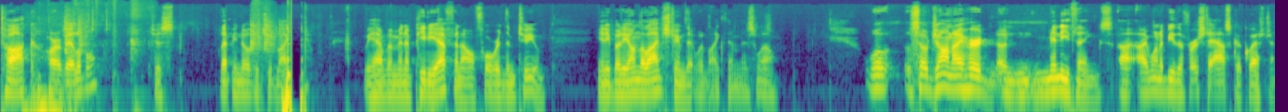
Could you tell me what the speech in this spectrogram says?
talk are available. Just let me know that you'd like. We have them in a PDF and I'll forward them to you. Anybody on the live stream that would like them as well. Well, so John, I heard uh, many things. Uh, I want to be the first to ask a question.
